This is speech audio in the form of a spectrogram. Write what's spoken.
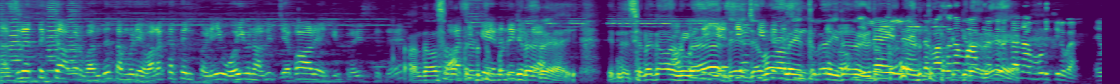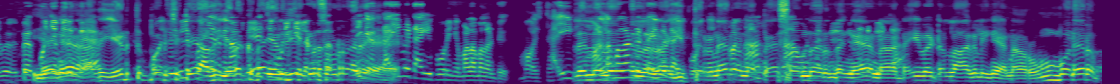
நசரத்துக்கு அவர் வந்து தம்முடைய வழக்கத்தின்படி ஓய்வு நாளில் ஜெபாலயத்தில் பிரவேசித்து அந்த வசனத்தை எடுத்து படிக்கிறாரு இந்த சினகாகுல ஜபாலயத்துல இதை எடுத்து படிக்கிறாரு. நான் முடிச்சிருவேன். அதை எடுத்து படிச்சுட்டு அது எனக்கு தான் எழுதி இருக்குன்னு சொல்றாரு. நீங்க டைவர்ட் ஆகி போறீங்க மலமலன்ட்டு. இத்தனை நேரம் நான் பேசாம தான் இருந்தேங்க. நான் டைவர்ட் எல்லாம் ஆகலைங்க. நான் ரொம்ப நேரம்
